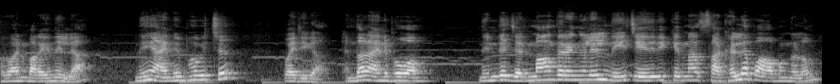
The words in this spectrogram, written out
ഭഗവാൻ പറയുന്നില്ല. നീ അനുഭവിച്ച് വരിക. എന്താണ് അനുഭവം? നിന്റെ ജന്മാന്തരങ്ങളിൽ നീ ചെയ്തിരിക്കുന്ന സകല പാപങ്ങളും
